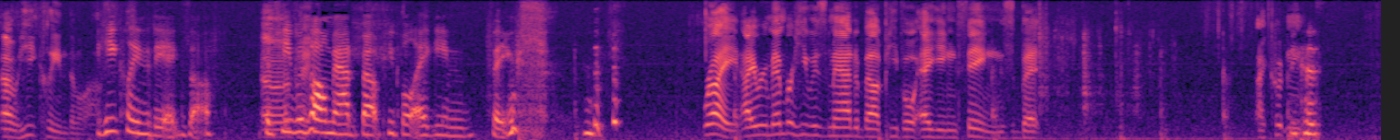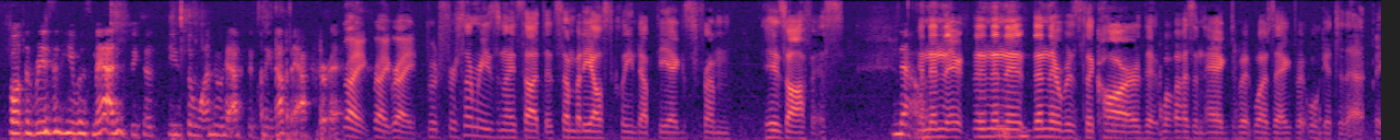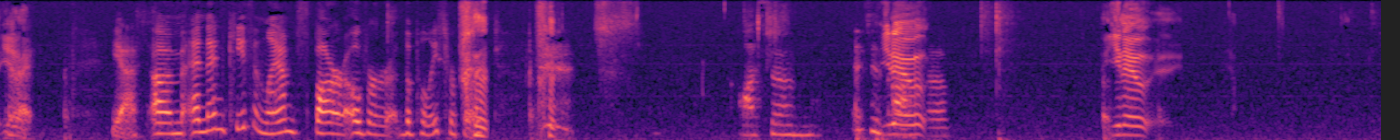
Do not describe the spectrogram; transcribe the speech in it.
Oh, he cleaned them off. He cleaned the eggs off because Oh, he was all mad about people egging things. Right. I remember he was mad about people egging things, but I couldn't. Because, well, the reason he was mad is because he's the one who has to clean up after it. Right, right, right. But for some reason, I thought that somebody else cleaned up the eggs from his office. No. And then there, and then there, then there was the car that wasn't egged, but was egged. But we'll get to that. But yeah, Right. Yeah. Um, and then Keith and Lamb spar over the police report. awesome. It's just You know- awesome. you know,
